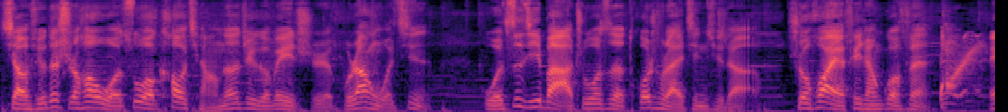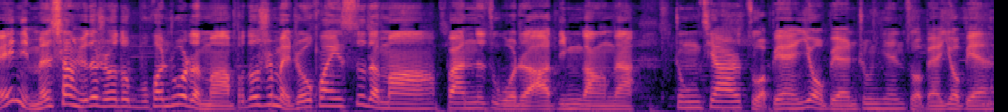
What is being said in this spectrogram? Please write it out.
小学的时候我坐靠墙的这个位置不让我进。我自己把桌子拖出来进去的，说话也非常过分。哎，你们上学的时候都不换桌子吗？不都是每周换一次的吗？搬的桌子啊，叮当的，中间、左边、右边，中间、左边、右边。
